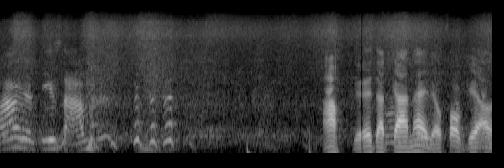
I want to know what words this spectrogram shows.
มาตั้งแต่ตีสาม ๆอ้าว เดี๋ยวจะจัดการให้ เดี๋ยวฟอกเกียร์เอา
